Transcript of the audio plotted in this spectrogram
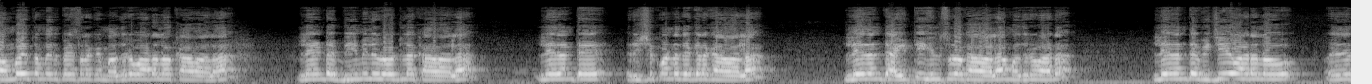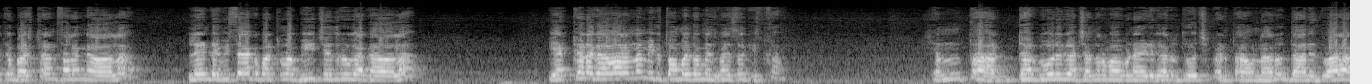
తొంభై తొమ్మిది పైసలకి మధురవాడలో కావాలా లేదంటే భీమిలి రోడ్లో కావాలా లేదంటే రిషికొండ దగ్గర కావాలా లేదంటే ఐటీ హిల్స్లో కావాలా మధురవాడ లేదంటే విజయవాడలో ఏదైతే బస్ స్టాండ్ స్థలం కావాలా లేదంటే విశాఖపట్నంలో బీచ్ ఎదురుగా కావాలా ఎక్కడ కావాలన్నా మీకు తొంభై తొమ్మిది పైసలకి ఇస్తాం. ఎంత అడ్డగోలుగా చంద్రబాబు నాయుడు గారు దోచి పెడతా ఉన్నారు. దాని ద్వారా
